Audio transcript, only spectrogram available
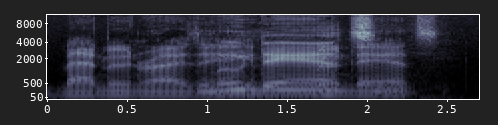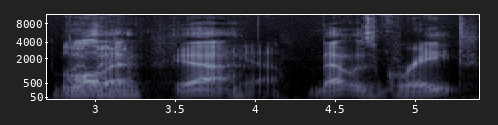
Bad Moon Rising, Moon Dance Moon Dance, Blue all Moon. that. Yeah, Yeah, that was great.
